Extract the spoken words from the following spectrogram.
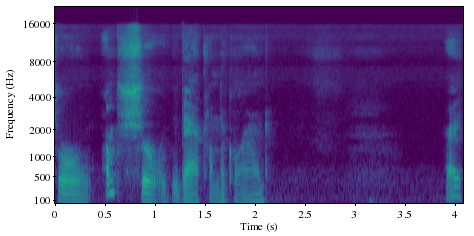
Sure, I'm sure we'll be back on the ground. Right?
